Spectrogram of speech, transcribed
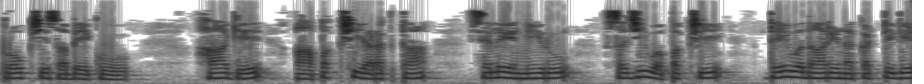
ಪ್ರೋಕ್ಷಿಸಬೇಕು. ಹಾಗೆ ಆ ಪಕ್ಷಿಯ ರಕ್ತ ಸೆಲೆ ನೀರು, ಸಜೀವ ಪಕ್ಷಿ, ದೇವದಾರಿನ ಕಟ್ಟಿಗೆ,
